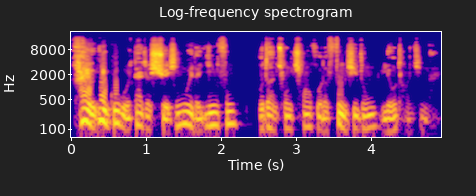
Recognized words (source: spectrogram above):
还有一股股带着血腥味的阴风不断从窗户的缝隙中流淌进来，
